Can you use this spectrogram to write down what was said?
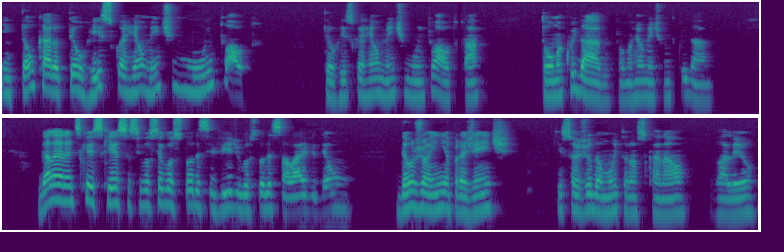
Então, cara, o teu risco é realmente muito alto teu risco é realmente muito alto, tá? Toma cuidado, toma realmente muito cuidado. Galera, antes que eu esqueça, se você gostou desse vídeo, gostou dessa live, dê um, dê um joinha pra gente, que isso ajuda muito o nosso canal. Valeu!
